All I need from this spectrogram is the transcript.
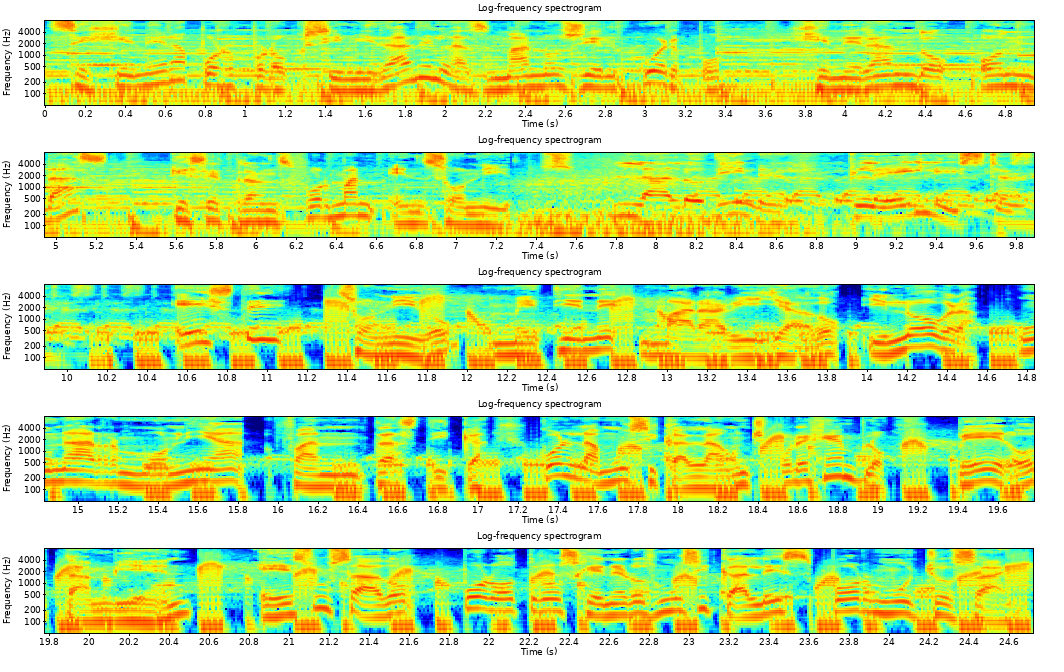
se genera por proximidad de las manos y el cuerpo, generando ondas que se transforman en sonidos. Lalo Diner, Playlister. Este sonido me tiene maravillado y logra una armonía fantástica con la música lounge, por ejemplo, pero también es usado por otros géneros musicales por muchos años.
